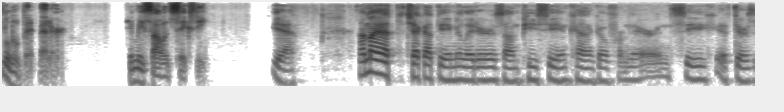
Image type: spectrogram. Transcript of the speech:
A little bit better. Give me solid 60 yeah I might have to check out the emulators on PC and kind of go from there and see if there's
